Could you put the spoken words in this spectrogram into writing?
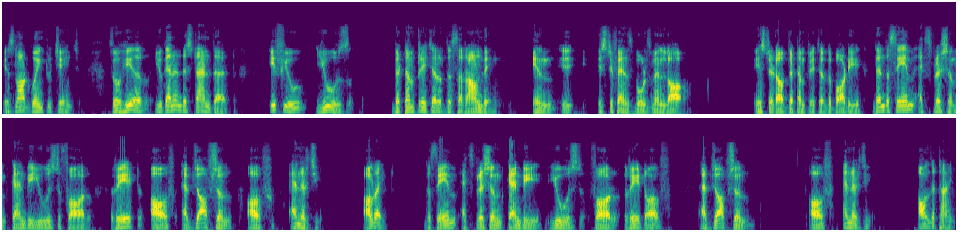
is not going to change. So here you can understand that if you use the temperature of the surrounding in Stefan's-Boltzmann law instead of the temperature of the body, then the same expression can be used for rate of absorption of energy. Alright, the same expression can be used for rate of absorption of energy all the time.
